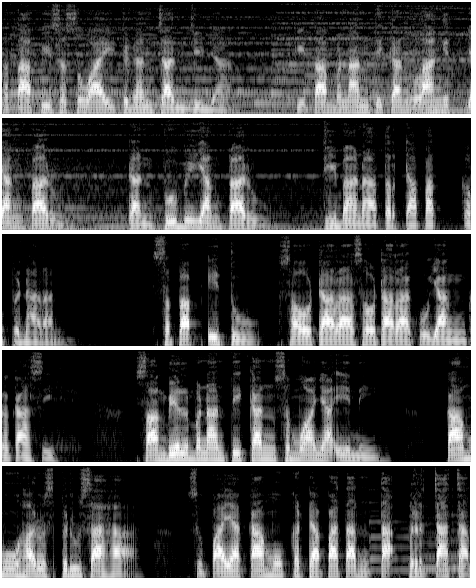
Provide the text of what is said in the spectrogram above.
Tetapi sesuai dengan janjinya, kita menantikan langit yang baru dan bumi yang baru, di mana terdapat kebenaran. Sebab itu, saudara-saudaraku yang kekasih, sambil menantikan semuanya ini, kamu harus berusaha supaya kamu kedapatan tak bercacat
